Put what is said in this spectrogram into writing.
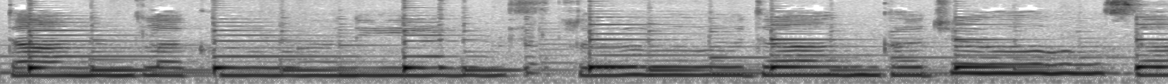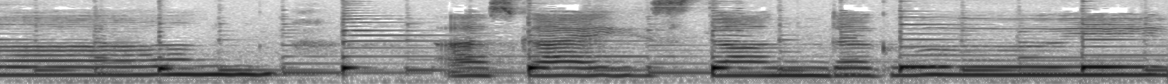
Dang lakunis lu dang kajusang Askais dang dagui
